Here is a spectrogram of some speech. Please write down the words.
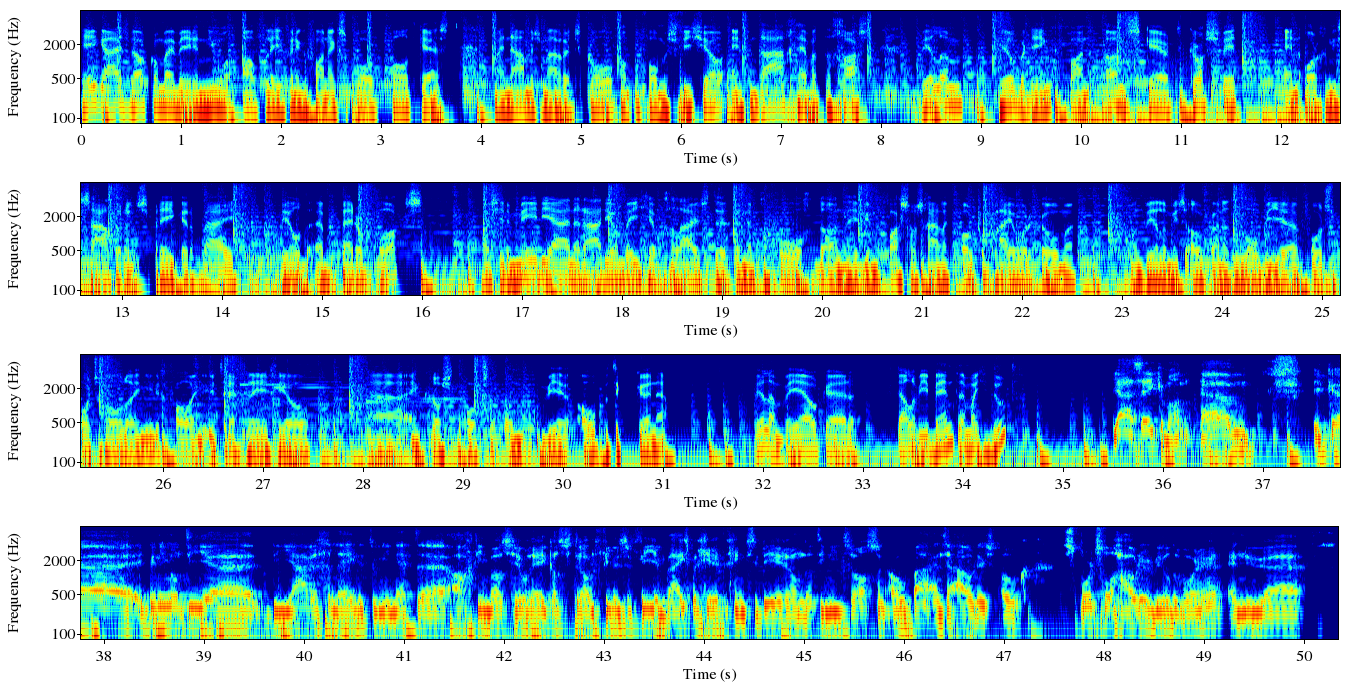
Hey guys, welkom bij weer een nieuwe aflevering van Explore Podcast. Mijn naam is Maurits Kool van Performance Physio en vandaag hebben we te gast Willem Hilberdink van Unscared CrossFit en organisator en spreker bij Build a Better Box. Als je de media en de radio een beetje hebt geluisterd en hebt gevolgd, dan heb je hem vast waarschijnlijk ook voorbij horen komen. Want Willem is ook aan het lobbyen voor sportscholen, in ieder geval in de Utrecht-regio uh, en crossfitboxen om weer open te kunnen. Willem, wil je ook uh, vertellen wie je bent en wat je doet? Ja, zeker man. Um, ik, uh, ik ben iemand die, die jaren geleden, toen hij net 18 was, heel recalcitrant filosofie en wijsbegeerte ging studeren. Omdat hij niet zoals zijn opa en zijn ouders ook sportschoolhouder wilde worden. En nu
